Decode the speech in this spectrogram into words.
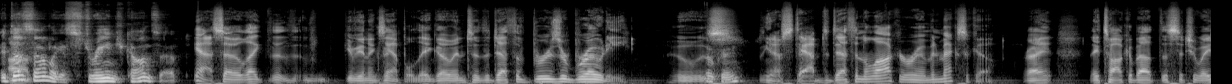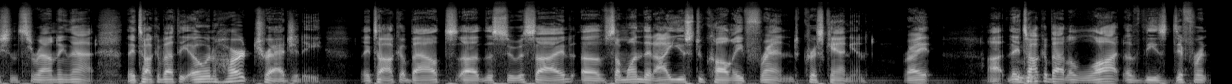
It Um, does sound like a strange concept. Yeah, so like, the, the, give you an example. They go into the death of Bruiser Brody, who was Okay. you know stabbed to death in the locker room in Mexico. Right? They talk about the situation surrounding that. They talk about the Owen Hart tragedy. They talk about uh, the suicide of someone that I used to call a friend, Chris Kanyon. Right? Uh, they talk about a lot of these different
